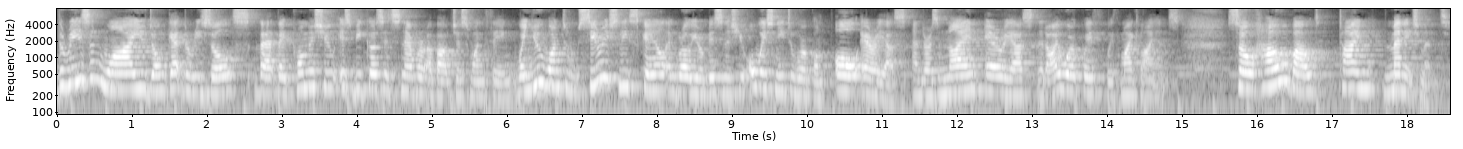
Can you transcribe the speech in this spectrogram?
the reason why you don't get the results that they promise you is because it's never about just one thing. When you want to seriously scale and grow your business, you always need to work on all areas. And there's nine areas that I work with with my clients. So how about time management?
